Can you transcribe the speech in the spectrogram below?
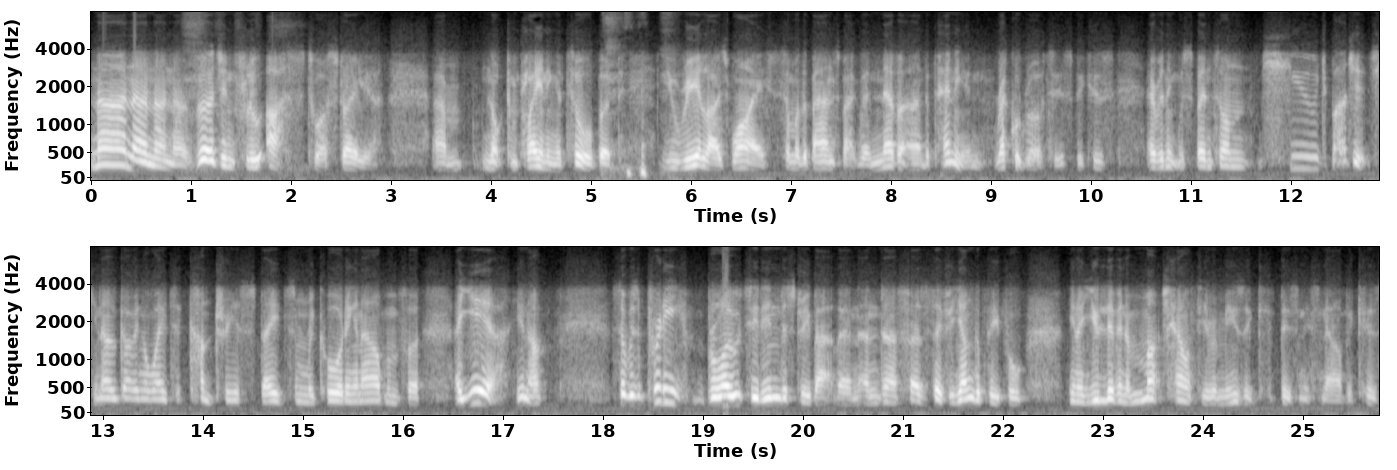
No, no, no, no. Virgin flew us to Australia. Um, not complaining at all, but you realise why some of the bands back then never earned a penny in record royalties because everything was spent on huge budgets, you know, going away to country estates and recording an album for a year, you know. So it was a pretty bloated industry back then, and uh, for, as I say, for younger people, you know, you live in a much healthier music business now because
